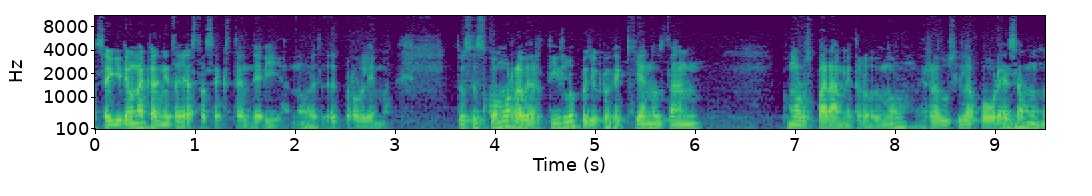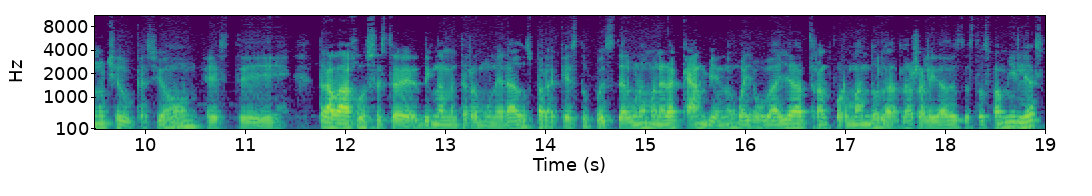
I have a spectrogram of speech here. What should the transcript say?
seguiría una cadenita y hasta se extendería, ¿no? Es el problema. Entonces, ¿cómo revertirlo? Pues yo creo que aquí ya nos dan como los parámetros, ¿no? Reducir la pobreza, mucha educación, este, trabajos este, dignamente remunerados para que esto pues de alguna manera cambie, ¿no? Vaya, o vaya transformando las realidades de estas familias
